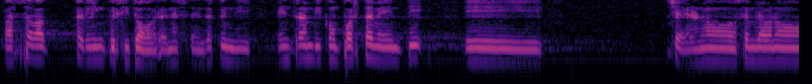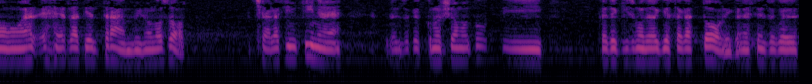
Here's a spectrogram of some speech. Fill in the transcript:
passava per l'inquisitore, nel senso, quindi entrambi i comportamenti eh, cioè, erano, sembravano er-, errati entrambi, non lo so. Cioè, alla fin fine penso che conosciamo tutti il catechismo della Chiesa Cattolica, nel senso che il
